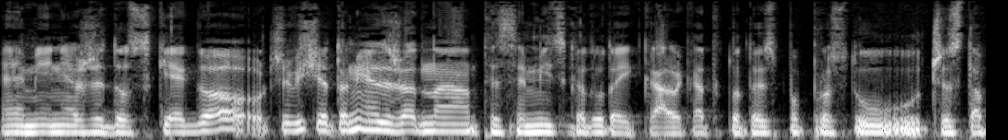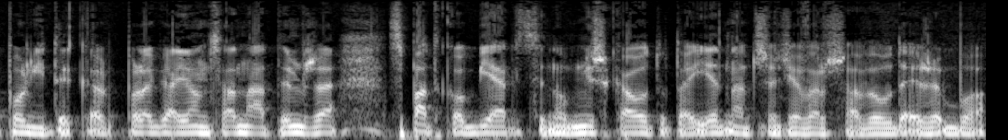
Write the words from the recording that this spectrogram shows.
e, mienia żydowskiego. Oczywiście to nie jest żadna antysemicka tutaj kalka, tylko to jest po prostu czysta polityka polegająca na tym, że spadkobiercy, no mieszkało tutaj jedna trzecia Warszawy, udaje, że była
